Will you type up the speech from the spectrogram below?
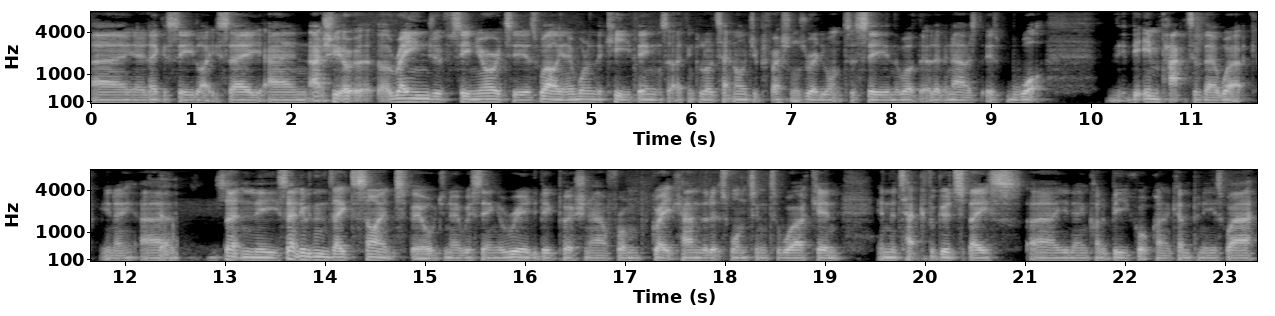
uh, you know, legacy, like you say, and actually a, a, range of seniority as well. You know, one of the key things that I think a lot of technology professionals really want to see in the world that we are living now is, is what the, the, impact of their work. You know, um, yeah. certainly, certainly within the data science field, you know, we're seeing a really big push now from great candidates wanting to work in in the tech for good space. Uh, you know, in kind of B Corp kind of companies where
